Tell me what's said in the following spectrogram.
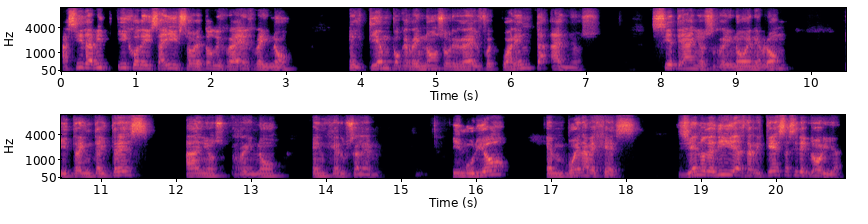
Así David, hijo de Isaí, sobre todo Israel, reinó. El tiempo que reinó sobre Israel fue 40 años. Siete años reinó en Hebrón y 33 años reinó en Jerusalén. Y murió en buena vejez, lleno de días de riquezas y de gloria,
